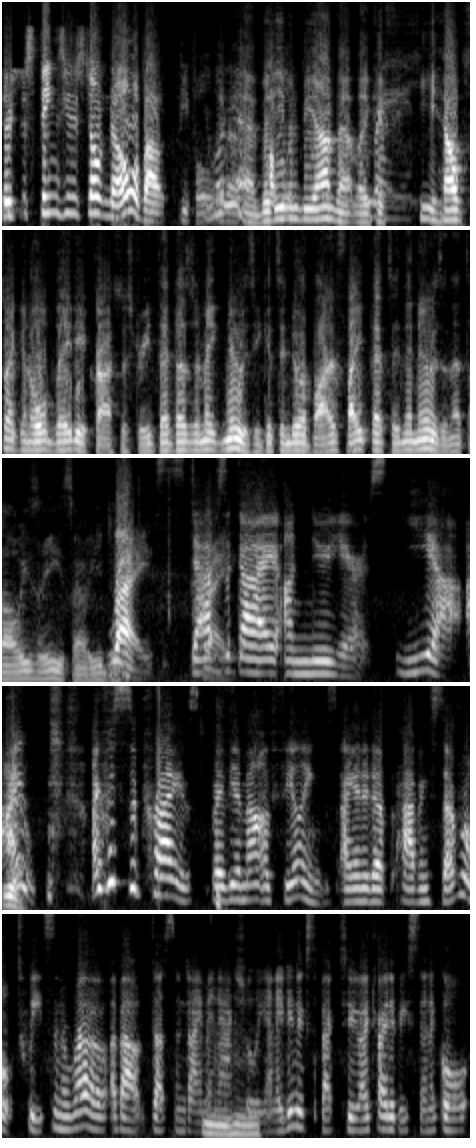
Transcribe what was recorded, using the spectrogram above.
there's just things you just don't know about people. Well, yeah, but public- even beyond that, like Right. if he helps like an old lady across the street, that doesn't make news. He gets into a bar fight, that's in the news, and that's all we see. So you just right. Stabs a guy on New Year's. Yeah, I I was surprised by the amount of feelings. I ended up having several tweets in a row about Dustin Diamond Mhm. actually, and I didn't expect to. I try to be cynical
